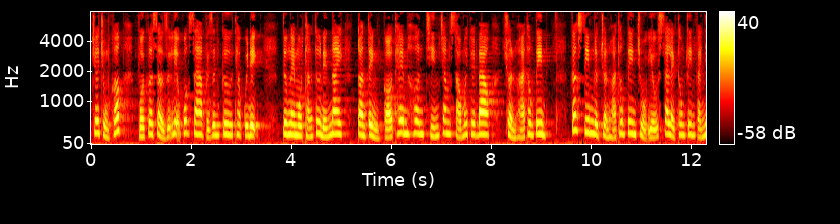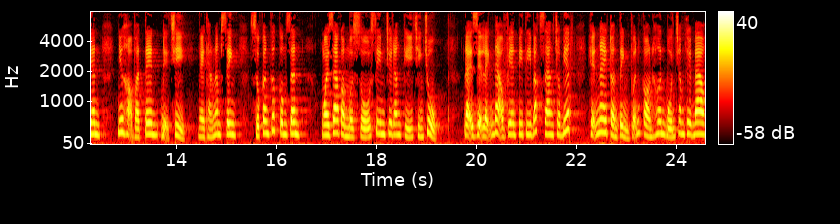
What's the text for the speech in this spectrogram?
chưa trùng khớp với cơ sở dữ liệu quốc gia về dân cư theo quy định, từ ngày 1 tháng 4 đến nay, toàn tỉnh có thêm hơn 960 thuê bao chuẩn hóa thông tin. Các SIM được chuẩn hóa thông tin chủ yếu sai lệch thông tin cá nhân như họ và tên, địa chỉ, ngày tháng năm sinh, số căn cước công dân. Ngoài ra còn một số SIM chưa đăng ký chính chủ. Đại diện lãnh đạo VNPT Bắc Giang cho biết, hiện nay toàn tỉnh vẫn còn hơn 400 thuê bao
